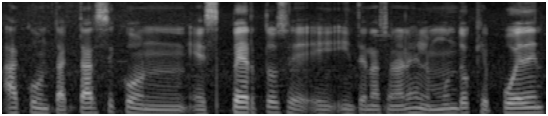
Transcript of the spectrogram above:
a contactarse con expertos internacionales en el mundo que pueden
